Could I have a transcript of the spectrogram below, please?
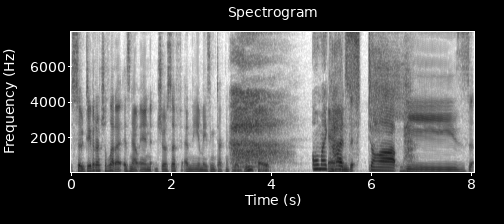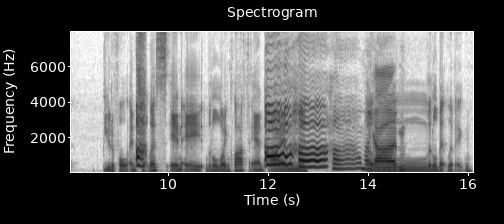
so David Archuleta is now in Joseph and the Amazing Technicolor Dreamcoat. Oh my God. Stop. He's beautiful and shirtless in a little loincloth, and I'm Oh, oh my a God. little bit living.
